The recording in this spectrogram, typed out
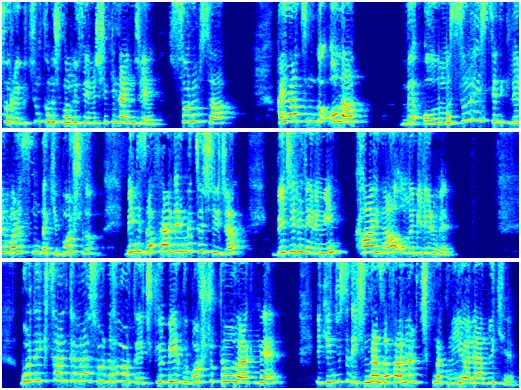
soru bütün konuşmanın üzerine şekilleneceği sorumsa hayatımda olan ve olmasını istediklerim arasındaki boşluk beni zaferlerime taşıyacak becerilerimin kaynağı olabilir mi? Burada iki tane temel soru daha ortaya çıkıyor. Bir, bu boşluk tam olarak ne? İkincisi de içinden zaferler çıkmak niye önemli ki?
